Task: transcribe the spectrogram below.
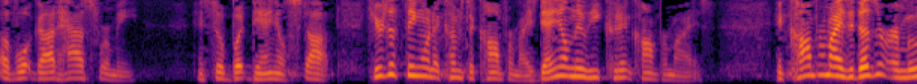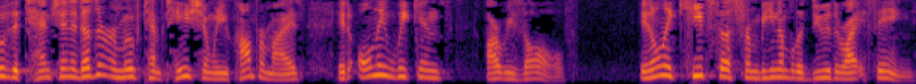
of what God has for me. And so, but Daniel stopped. Here's the thing when it comes to compromise Daniel knew he couldn't compromise. And compromise, it doesn't remove the tension, it doesn't remove temptation when you compromise, it only weakens our resolve. It only keeps us from being able to do the right thing.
